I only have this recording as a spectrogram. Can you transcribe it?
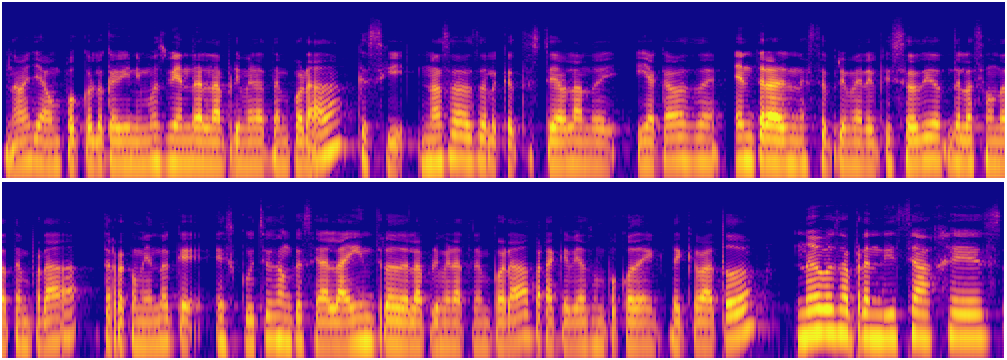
¿no? Ya un poco lo que vinimos viendo en la primera temporada, que si no sabes de lo que te estoy hablando y, acabas de entrar en este primer episodio de la segunda temporada, te recomiendo que escuches aunque sea la intro de la primera temporada para que veas un poco de, qué va todo. Nuevos aprendizajes,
